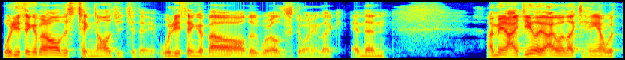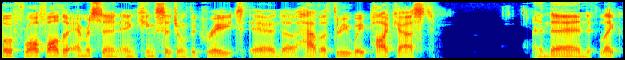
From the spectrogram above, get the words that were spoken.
what do you think about all this technology today? What do you think about all the world is going like? And then, I mean, ideally, I would like to hang out with both Ralph Waldo Emerson and King Sejong the Great and uh, have a three way podcast. And then, like,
